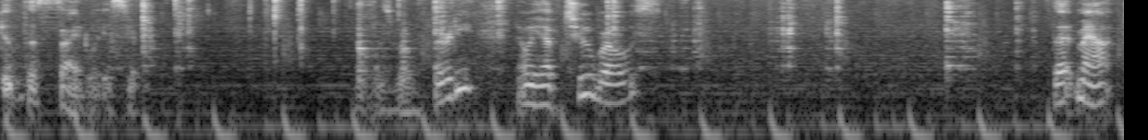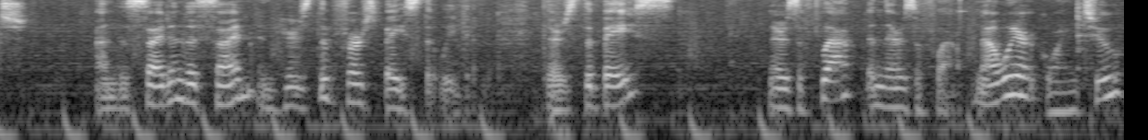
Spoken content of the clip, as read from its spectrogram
get this sideways here. That was row 30. Now we have two rows that match on this side and this side, and here's the first base that we did. There's the base, there's a flap, and there's a flap. Now we are going to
